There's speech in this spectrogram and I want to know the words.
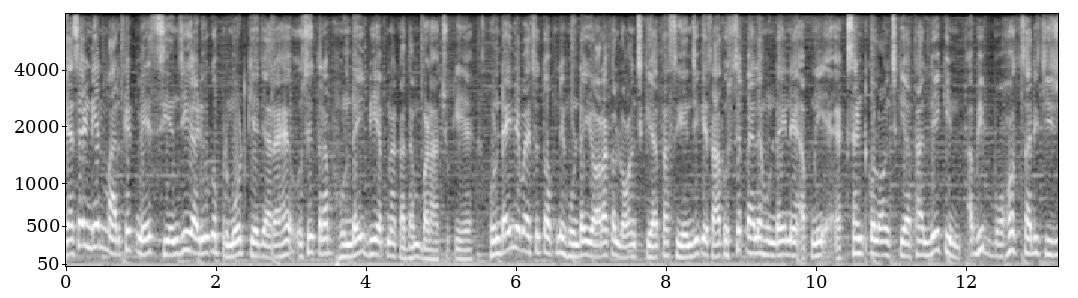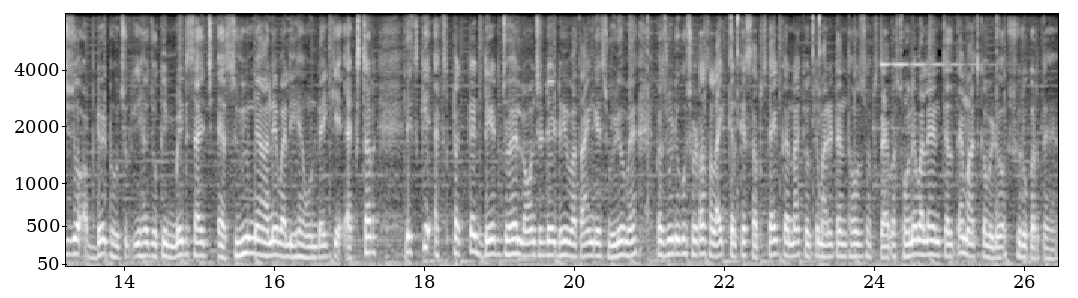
जैसा इंडियन मार्केट में सीएनजी गाड़ियों को प्रमोट किया जा रहा है, उसी तरफ़ हुंडई भी अपना कदम बढ़ा चुकी है। हुंडई ने वैसे तो अपनी हुंडई और को लॉन्च किया था सीएनजी के साथ। उससे पहले हुंडई ने अपनी एक्सेंट को लॉन्च किया था, लेकिन अभी बहुत सारी चीज़ें जो अपडेट हो चुकी हैं, जो कि मिड साइज़ एस में आने वाली है हुंडई के एक्स्टर इसकी एक्सपेक्टेड डेट जो है लॉन्च डेट भी बताएँगे इस वीडियो में। बस वीडियो को छोटा सा लाइक करके सब्सक्राइब करना, क्योंकि हमारे टेन सब्सक्राइबर्स होने वाले हैं। चलते हैं आज का वीडियो शुरू करते हैं।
